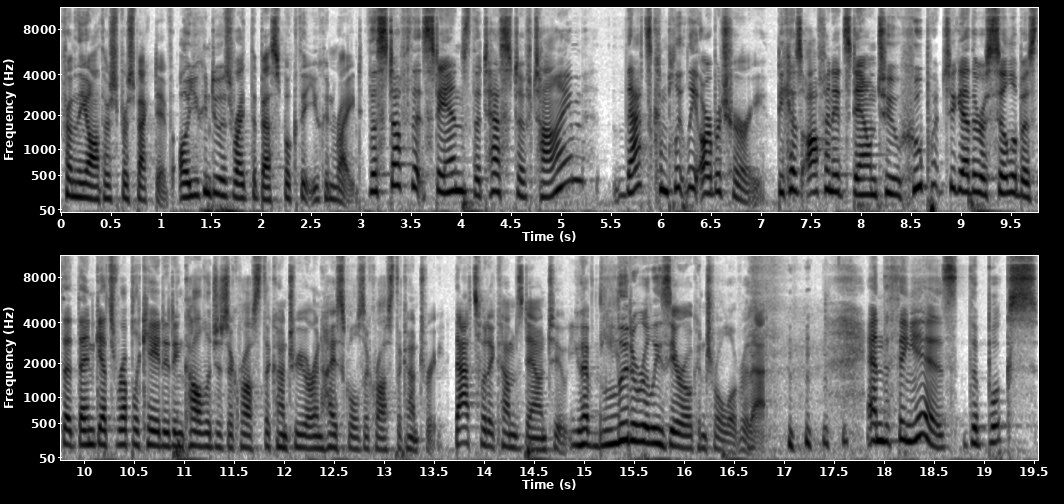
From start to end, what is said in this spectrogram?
from the author's perspective. All you can do is write the best book that you can write. The stuff that stands the test of time, that's completely arbitrary because often it's down to who put together a syllabus that then gets replicated in colleges across the country or in high schools across the country. That's what it comes down to. You have literally zero control over that. and the thing is, the books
